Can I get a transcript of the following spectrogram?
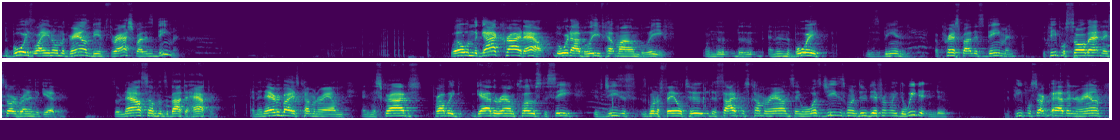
The boy's laying on the ground being thrashed by this demon. Well, when the guy cried out, Lord, I believe, help my unbelief, when the, the and then the boy was being oppressed by this demon, the people saw that and they started running together. So now something's about to happen. And then everybody's coming around, and the scribes probably gather around close to see if Jesus is going to fail too. The disciples come around and say, Well, what's Jesus going to do differently that we didn't do? The people start gathering around,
